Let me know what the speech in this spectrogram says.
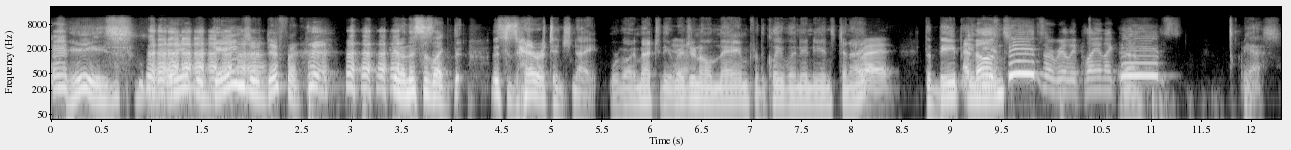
Jeez, the, game- the games are different. You know, this is like th- this is Heritage Night. We're going back to the Yeah. original name for the Cleveland Indians tonight. right. The Beep And Indians. those beeps are really playing like Yeah. beeps. Yes.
